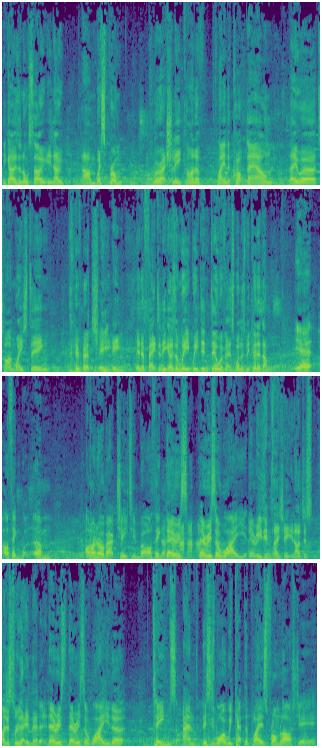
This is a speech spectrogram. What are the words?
He goes, and also, you know, um, West Brom were actually kind of playing the clock down. They were time wasting. They were cheating in effect. And he goes, and we, we didn't deal with it as well as we could have done. Yeah, I think. Um, I don't know about cheating, but I think there is there is a way. There he didn't a say way- cheating. I just I just threw that in there. Th- there is there is a way that teams, and this is why we kept the players from last year.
